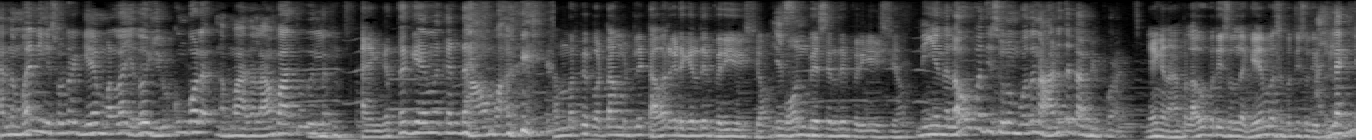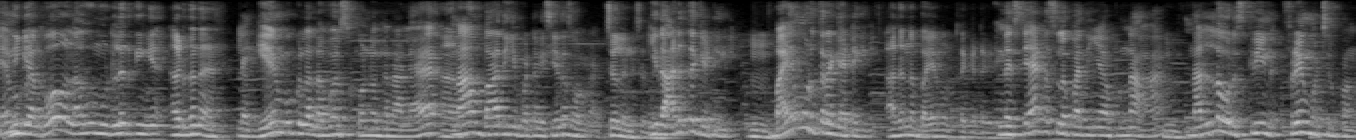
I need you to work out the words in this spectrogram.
அந்த மாதிரி நீங்க சொல்ற கேம் எல்லாம் ஏதோ இருக்கும் போல. நம்ம அதெல்லாம் பார்த்தது இல்ல எங்கத்த கேம கண்ட. ஆமா. நம்ம இருக்க கொட்டாம்பட்டிலே டவர் கிடைக்கிறதே பெரிய விஷயம். ஃபோன் பேசுறதே பெரிய விஷயம். நீங்க இந்த லவ் பத்தி சொல்லும் போது நான் அடுத்த டாபிக் போறேன். ஏங்க நான் இப்ப லவ் பத்தி சொல்ல கேமர்ஸ் பத்தி சொல்லிட்டு இல்ல, நீங்க அப்போ லவ் மூட்ல இருக்கீங்க? அப்படிதானே? இல்ல கேமுக்குள்ள லவ்வர்ஸ் கொண்டு வந்தனால நான் பாதிக்கப்பட்ட விஷயத்த சொல்றேன். சொல்லுங்க சொல்லுங்க. இது அடுத்த கேட்டகரி. பயமுறுத்துற கேட்டகரி அது என்ன பயமுற்ற கேட்டகரி இந்த ஸ்டேட்டஸ்ல பாத்தீங்க அப்படின்னா நல்ல ஒரு ஸ்கிரீன் ஃப்ரேம் வச்சிருப்பாங்க.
